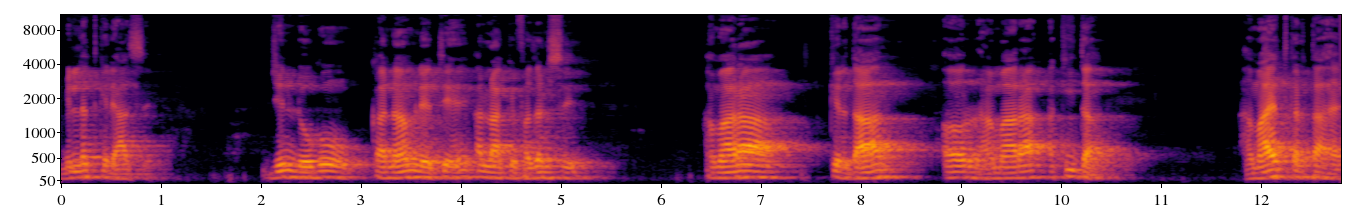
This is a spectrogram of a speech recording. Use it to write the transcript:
मिलत के लिहाज से जिन लोगों का नाम लेते हैं, अल्लाह के फजल से, हमारा किरदार और हमारा अकीदा हमायत करता है,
